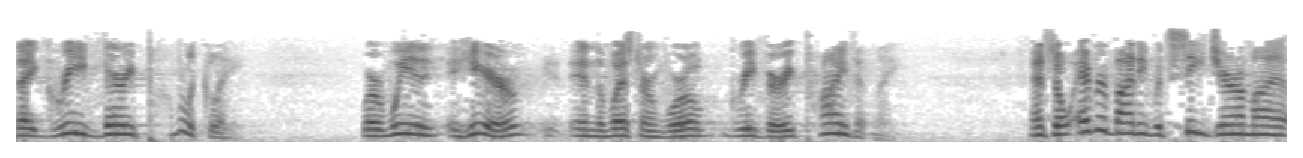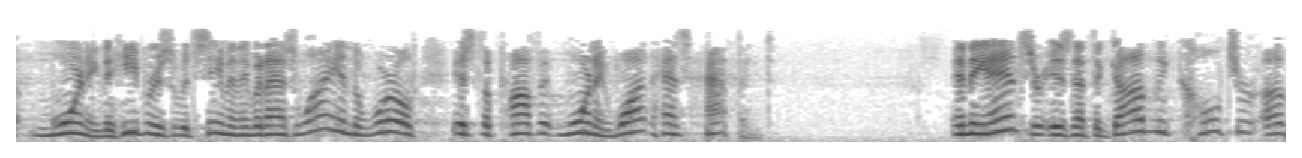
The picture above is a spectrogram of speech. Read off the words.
they grieve very publicly, where we here in the Western world grieve very privately. And so everybody would see Jeremiah mourning. The Hebrews would see him and they would ask, Why in the world is the prophet mourning? What has happened? And the answer is that the godly culture of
